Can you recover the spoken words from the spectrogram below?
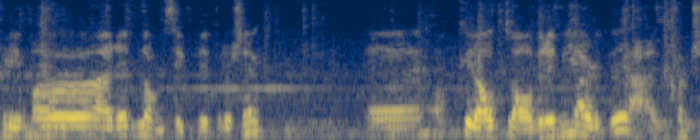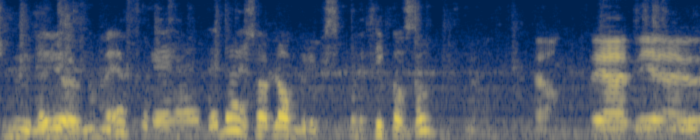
Klima er et langsiktig prosjekt. Eh, akkurat avrenning i elver er kanskje mulig å gjøre noe med, for det, det dreier seg om landbrukspolitikk også. Ja. Vi er, vi er jo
